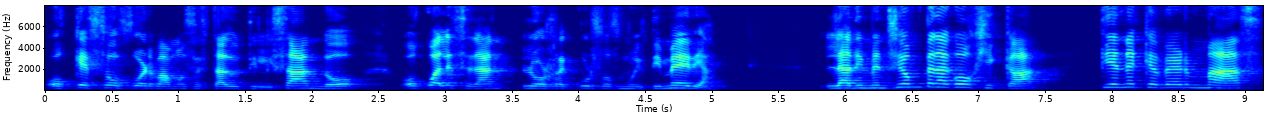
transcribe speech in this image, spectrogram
o qué software vamos a estar utilizando o cuáles serán los recursos multimedia. La dimensión pedagógica tiene que ver más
